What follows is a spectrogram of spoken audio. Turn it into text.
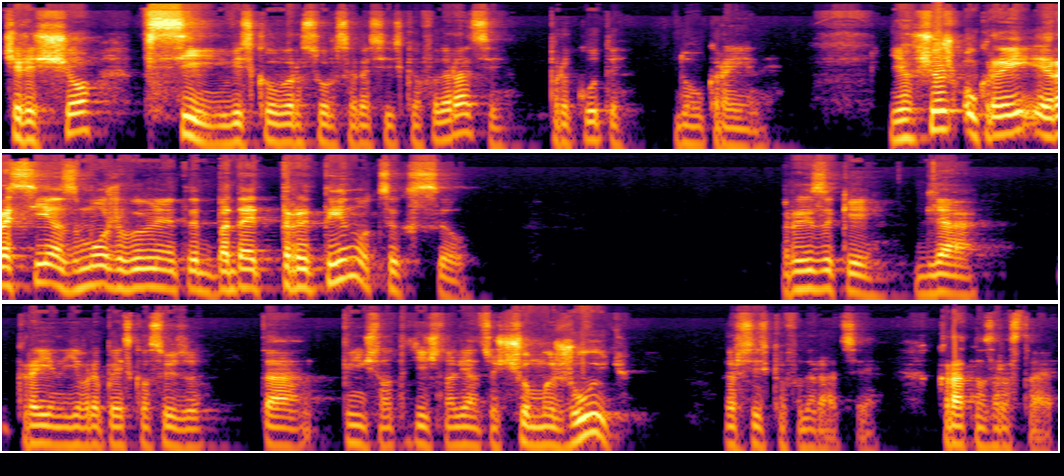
через що всі військові ресурси Російської Федерації прикуті до України. Якщо ж Украї... Росія зможе вивільнити бодай третину цих сил, ризики для країн Європейського Союзу та Північно-Атлантичного альянсу, що межують з Російською Федерацією, кратно зростають.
